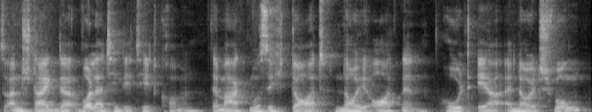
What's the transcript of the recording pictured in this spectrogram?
zu ansteigender Volatilität kommen. Der Markt muss sich dort neu ordnen. Holt er erneut Schwung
